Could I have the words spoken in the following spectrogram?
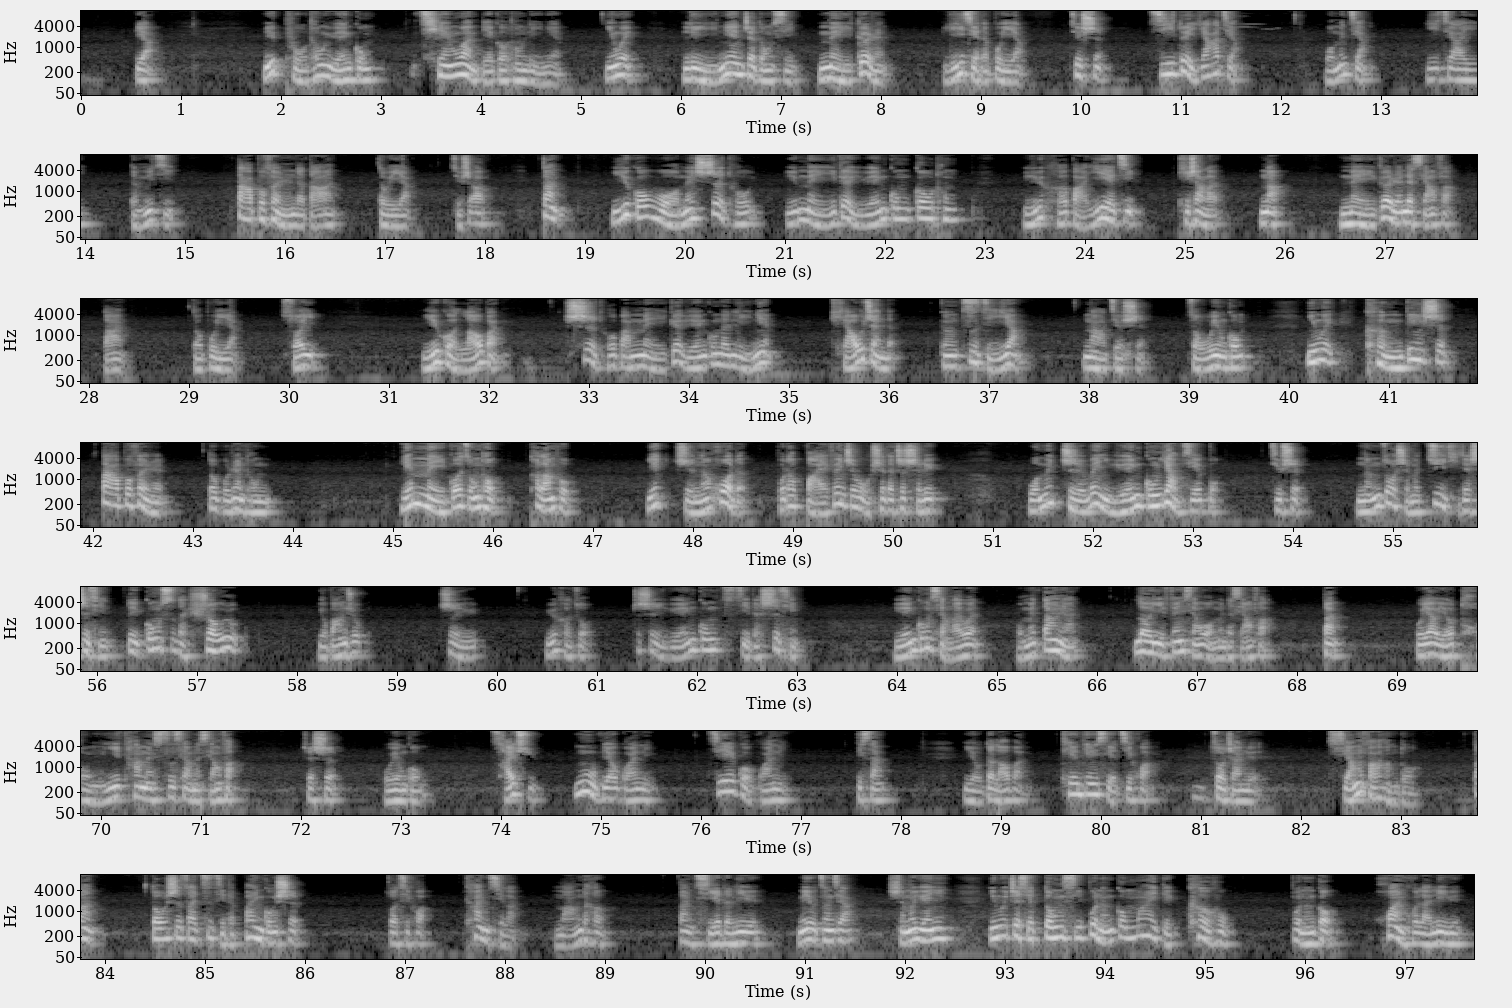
第二，与普通员工千万别沟通理念，因为理念这东西每个人理解的不一样。就是鸡对鸭讲，我们讲一加一等于几，大部分人的答案都一样，就是二。但如果我们试图与每一个员工沟通如何把业绩提上来，那。每个人的想法、答案都不一样，所以，如果老板试图把每个员工的理念调整的跟自己一样，那就是做无用功，因为肯定是大部分人都不认同你，连美国总统特朗普也只能获得不到百分之五十的支持率。我们只问员工要结果，就是。能做什么具体的事情对公司的收入有帮助？至于如何做，这是员工自己的事情。员工想来问，我们当然乐意分享我们的想法，但不要有统一他们思想的想法，这是无用功。采取目标管理、结果管理。第三，有的老板天天写计划、做战略，想法很多，但。都是在自己的办公室做计划，看起来忙得很，但企业的利润没有增加，什么原因？因为这些东西不能够卖给客户，不能够换回来利润，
